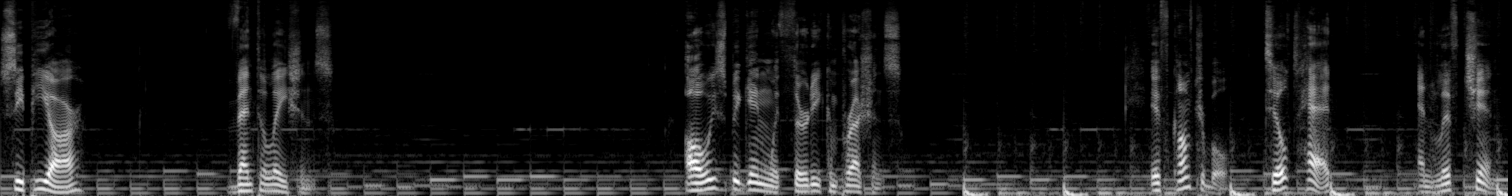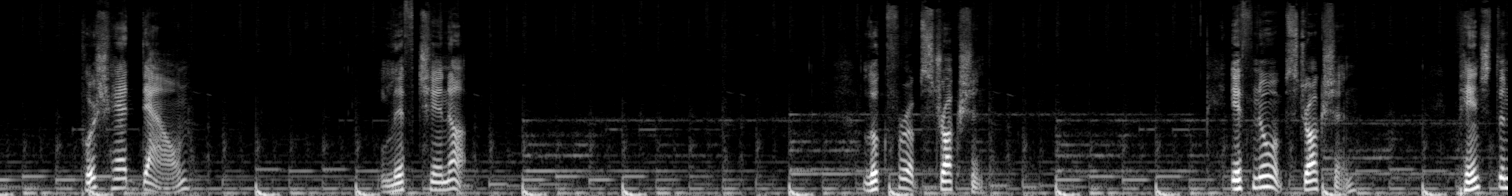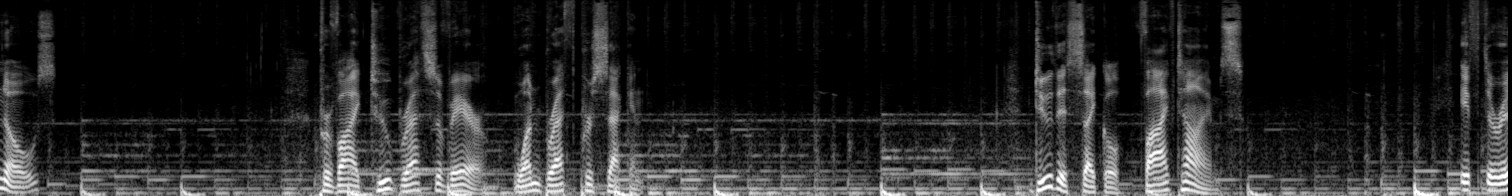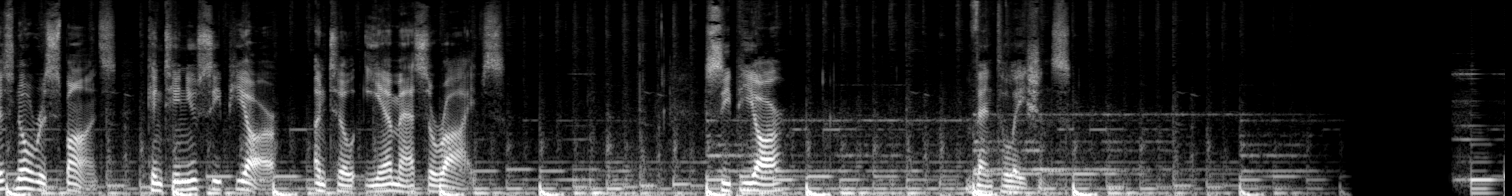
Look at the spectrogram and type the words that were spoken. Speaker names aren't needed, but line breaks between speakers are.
CPR, ventilations. Always begin with 30 compressions. If comfortable, tilt head and lift chin. Push head down, lift chin up. Look for obstruction. If no obstruction, pinch the nose. Provide two breaths of air, one breath per second. Do this cycle five times. If there is no response, continue CPR until EMS arrives. CPR Ventilations. Bye.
